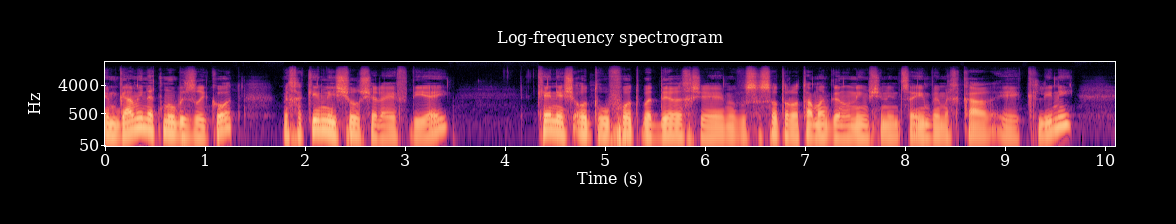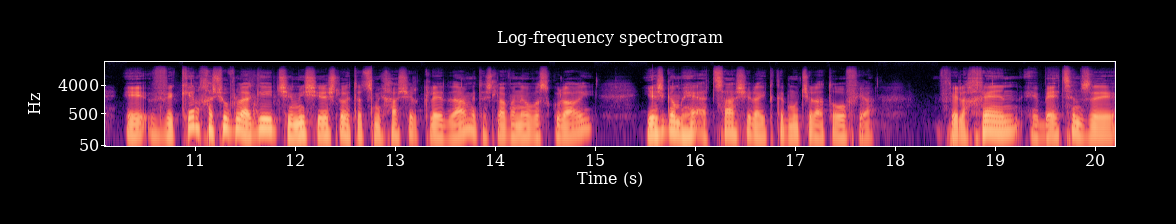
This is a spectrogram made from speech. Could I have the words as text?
הם גם יינתנו בזריקות, מחכים לאישור של ה-FDA. כן יש עוד תרופות בדרך שמבוססות על אותם מנגנונים שנמצאים במחקר אה, קליני. אה, וכן חשוב להגיד שמי שיש לו את הצמיחה של כלי דם, את השלב הנאו-וסקולרי, יש גם האצה של ההתקדמות של האטרופיה. ולכן אה, בעצם זה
